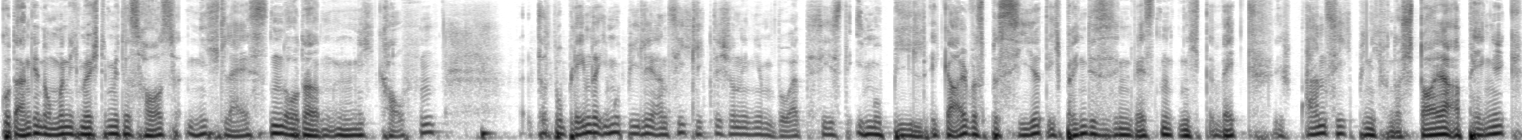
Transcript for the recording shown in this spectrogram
Gut angenommen, ich möchte mir das Haus nicht leisten oder nicht kaufen. Das Problem der Immobilie an sich liegt ja schon in ihrem Wort. Sie ist immobil. Egal was passiert, ich bringe dieses Investment nicht weg. An sich bin ich von der Steuer abhängig.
